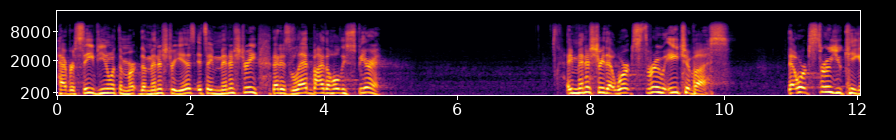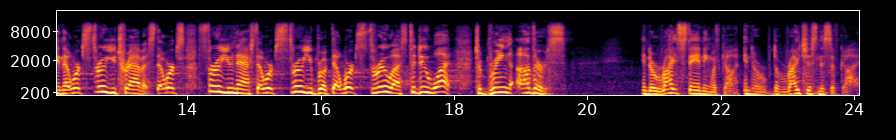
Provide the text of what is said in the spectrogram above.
have received? You know what the, the ministry is? It's a ministry that is led by the Holy Spirit. A ministry that works through each of us that works through you, Keegan, that works through you, Travis, that works through you, Nash, that works through you, Brooke, that works through us to do what? To bring others into right standing with God, into the righteousness of God.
